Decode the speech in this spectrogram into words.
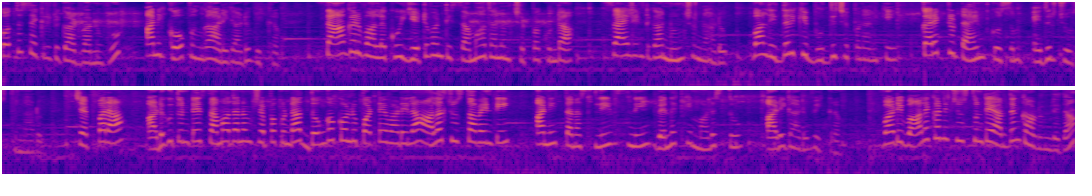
కొత్త సెక్యూరిటీ గార్డ్వా నువ్వు? అని కోపంగా అడిగాడు విక్రమ్. సాగర్ వాళ్ళకు ఎటువంటి సమాధానం చెప్పకుండా సైలెంట్గా నుంచున్నాడు. వాళ్ళిద్దరికి బుద్ధి చెప్పడానికి కరెక్ట్ టైం కోసం ఎదురు చూస్తున్నాడు. చెప్పరా అడుగుతుంటే సమాధానం చెప్పకుండా దొంగకోళ్ళు పట్టేవాడిలా అలా చూస్తావేంటి? అని తన స్లీవ్స్ని వెనక్కి మడుస్తూ అడిగాడు విక్రమ్. వాడి వాలకని చూస్తుంటే అర్థం కావడం లేదా?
